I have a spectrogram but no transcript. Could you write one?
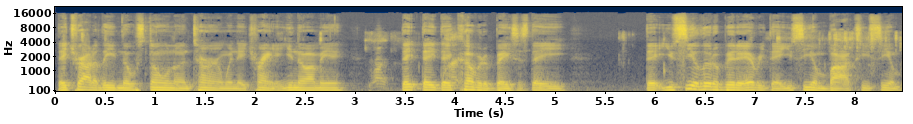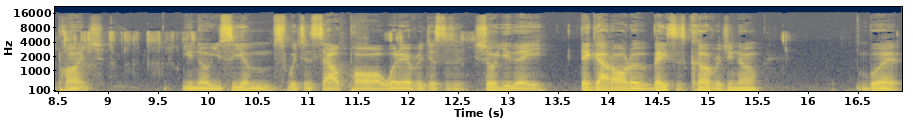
they try to leave no stone unturned when they train it. You know what I mean? They they, they cover the bases. They they you see a little bit of everything. You see them box, you see them punch. You know, you see them switching southpaw or whatever just to show you they they got all the bases covered, you know? But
